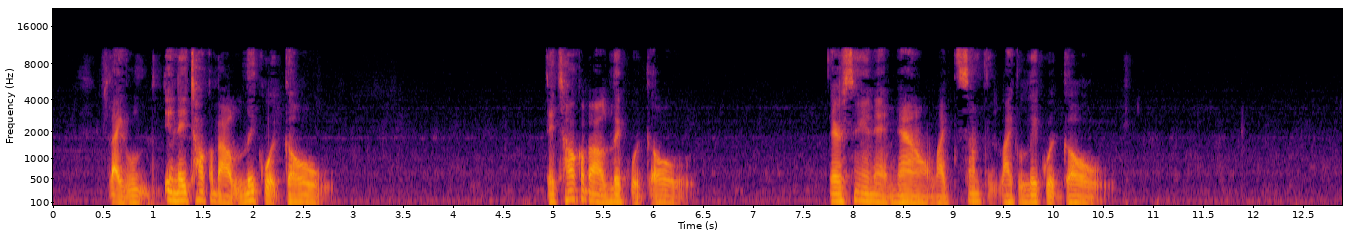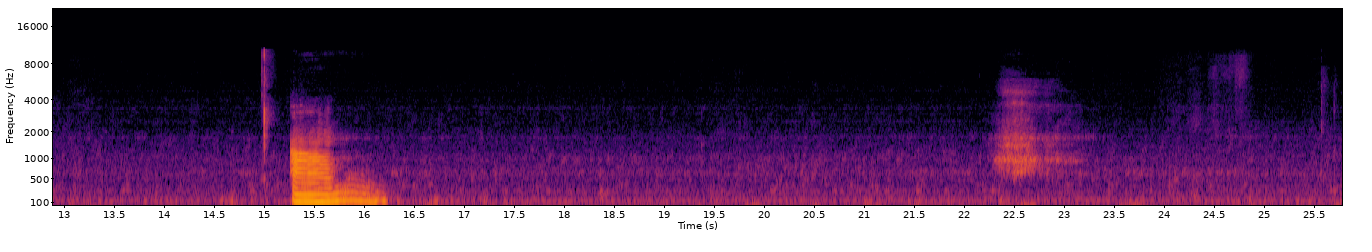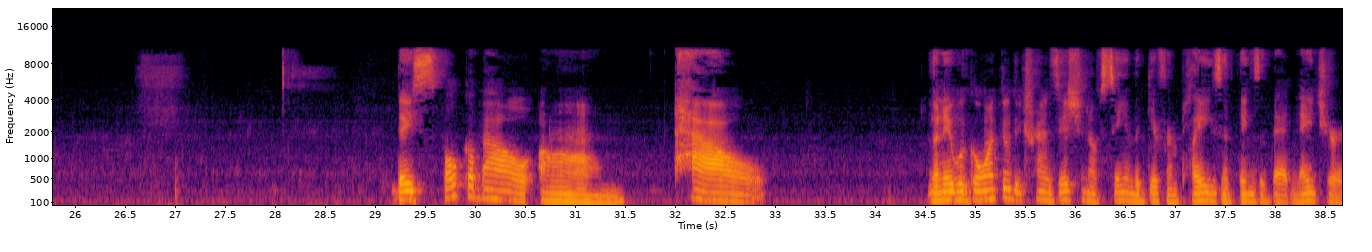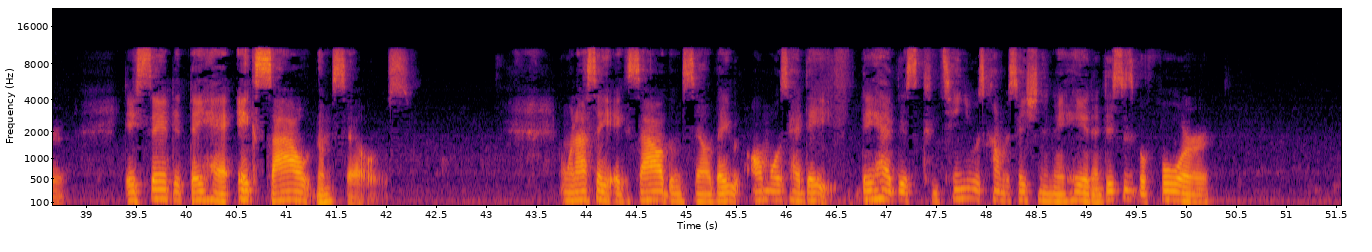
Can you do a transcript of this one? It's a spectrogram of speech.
Like, and they talk about liquid gold. They talk about liquid gold. They're saying that now, like something like liquid gold. Um, they spoke about um how when they were going through the transition of seeing the different plagues and things of that nature, they said that they had exiled themselves. And when I say exiled themselves, they almost had they they had this continuous conversation in their head, and this is before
